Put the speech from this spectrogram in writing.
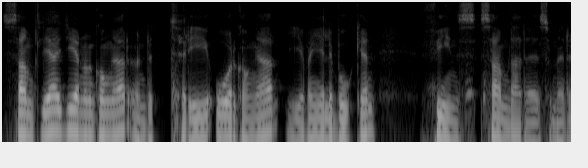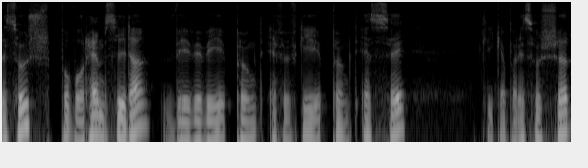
Samtliga genomgångar under tre årgångar i evangelieboken finns samlade som en resurs på vår hemsida www.ffg.se. Klicka på resurser.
